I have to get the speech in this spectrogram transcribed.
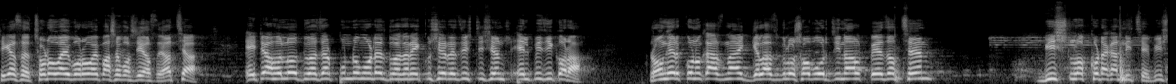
ঠিক আছে? ছোট ভাই, বড় ভাই পাশাপাশি আছে। আচ্ছা এটা হলো দু হাজার পনেরো মডেল দু হাজার একুশের রেজিস্ট্রেশন এলপিজি করা। রঙের কোনো কাজ নাই গ্লাসগুলো সব অরিজিনাল পেয়ে যাচ্ছেন বিশ লক্ষ টাকার নিচে, বিশ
